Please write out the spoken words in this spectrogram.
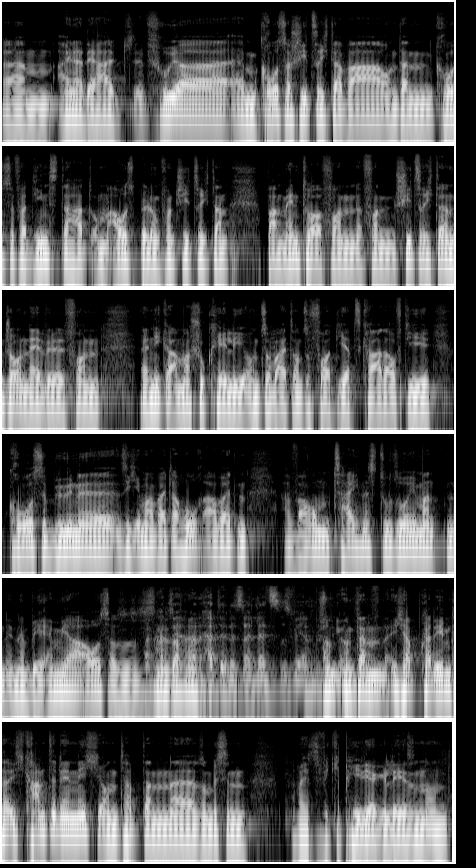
Ähm, einer, der halt früher ähm, großer Schiedsrichter war und dann große Verdienste hat um Ausbildung von Schiedsrichtern, war Mentor von, von Schiedsrichtern Joe Neville, von äh, Nika Amashukeli und so weiter und so fort, die jetzt gerade auf die große Bühne sich immer weiter hocharbeiten. Aber warum zeichnest du so jemanden in einem WM-Jahr aus? Also das ist eine Sache. wann hat er das sein letztes WM-Spiel? Und, und dann, ich habe gerade eben, ich kannte den nicht und habe dann äh, so ein bisschen, habe jetzt Wikipedia gelesen und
